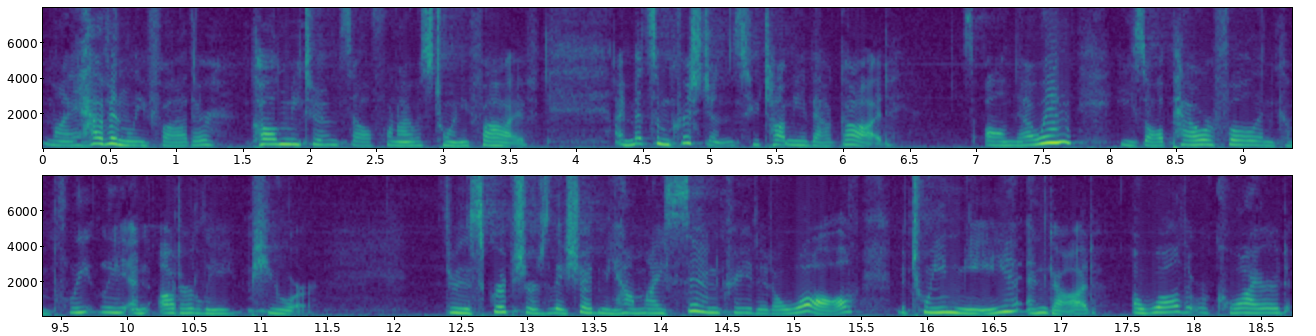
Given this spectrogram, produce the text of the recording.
my heavenly Father, called me to himself when I was 25. I met some Christians who taught me about God. He's all knowing, he's all powerful, and completely and utterly pure. Through the scriptures, they showed me how my sin created a wall between me and God, a wall that required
